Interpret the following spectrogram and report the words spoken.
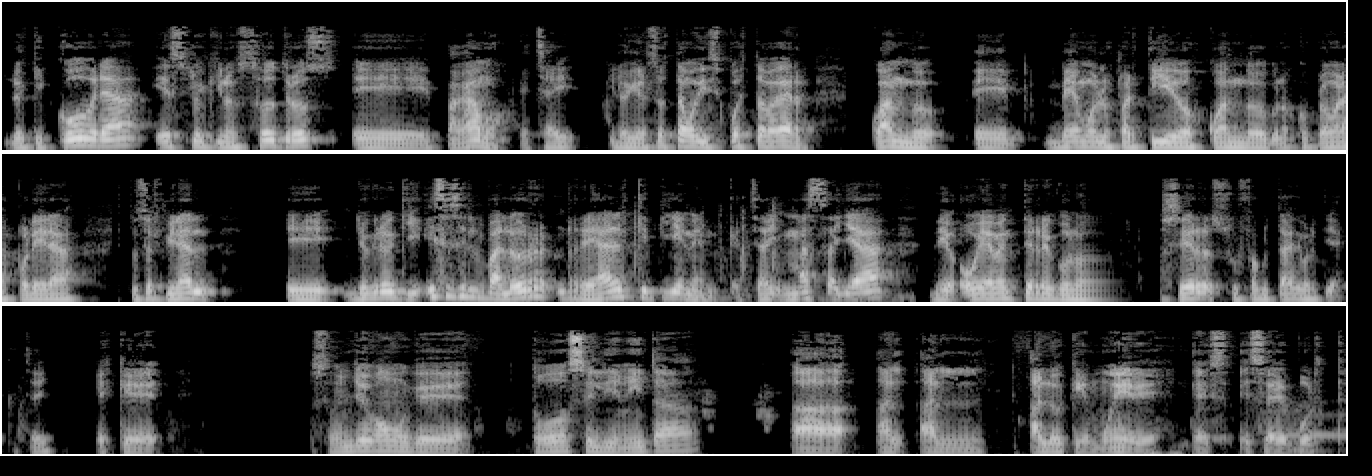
lo que cobra es lo que nosotros eh, pagamos, ¿cachai? Y lo que nosotros estamos dispuestos a pagar cuando eh, vemos los partidos, cuando nos compramos las poleras. Entonces, al final, yo creo que ese es el valor real que tienen, ¿cachai? Más allá de, obviamente, reconocer sus facultades deportivas, ¿cachai? Es que, son yo como que todo se limita a, al- al- a lo que mueve es, ese deporte.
